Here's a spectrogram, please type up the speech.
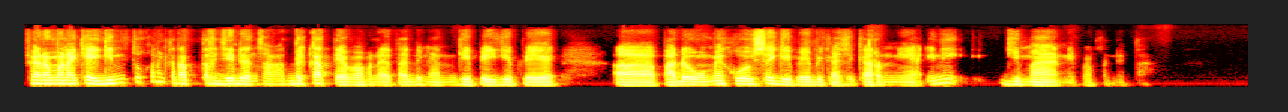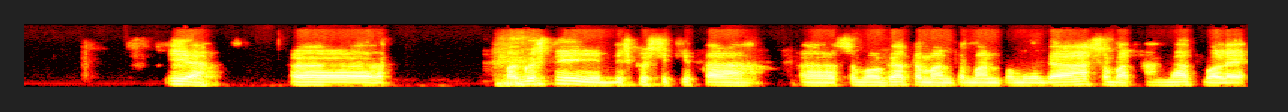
fenomena kayak gini tuh kan kerap terjadi dan sangat dekat ya Pak Pendeta dengan GP-GP eh, pada umumnya khususnya GPB Kasih Karunia. Ini gimana nih Pak Pendeta? Iya, eh, bagus nih diskusi kita. Eh, semoga teman-teman pemuda, sobat hangat boleh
